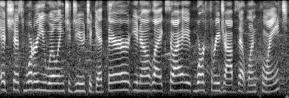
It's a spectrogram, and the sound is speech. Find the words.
It's just what are you willing to do to get there? You know, like, so I worked three jobs at one point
